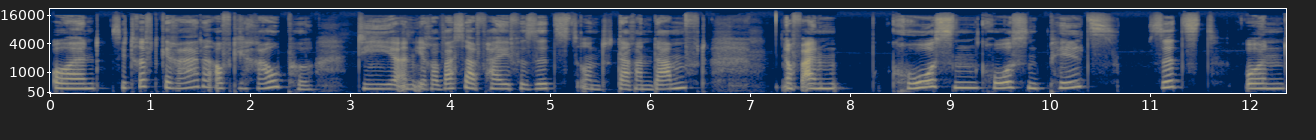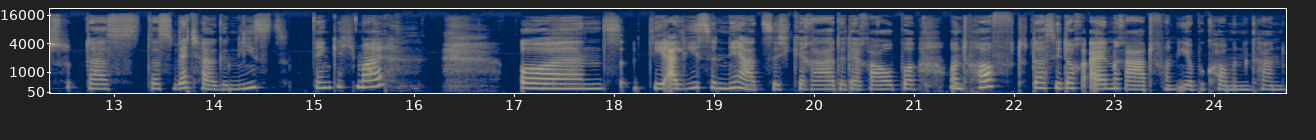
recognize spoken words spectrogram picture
Und sie trifft gerade auf die Raupe, die an ihrer Wasserpfeife sitzt und daran dampft auf einem großen, großen Pilz sitzt und das, das Wetter genießt, denke ich mal. Und die Alice nähert sich gerade der Raupe und hofft, dass sie doch einen Rat von ihr bekommen kann.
